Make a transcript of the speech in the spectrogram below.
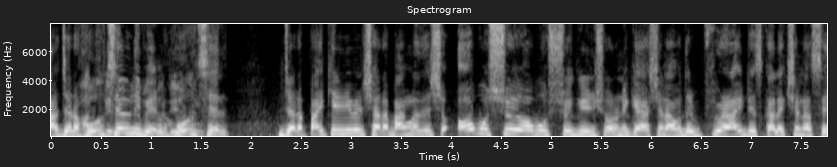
আর যারা হোলসেল নেবেন হোলসেল যারা পাইকারি নেবেন সারা বাংলাদেশে অবশ্যই অবশ্যই গ্রিন সরণিকে আসেন। আমাদের ভ্যারাইটিস কালেকশন আছে।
